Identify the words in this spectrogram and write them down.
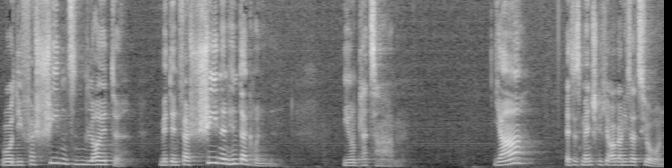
wo die verschiedensten Leute mit den verschiedenen Hintergründen ihren Platz haben. Ja, es ist menschliche Organisation.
